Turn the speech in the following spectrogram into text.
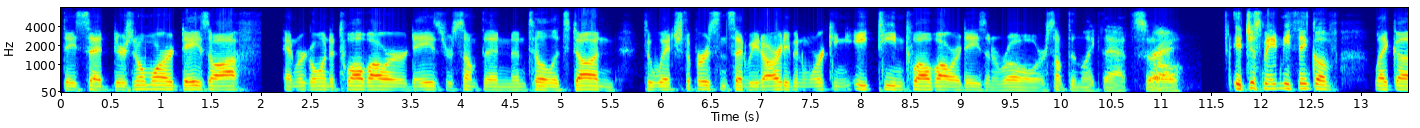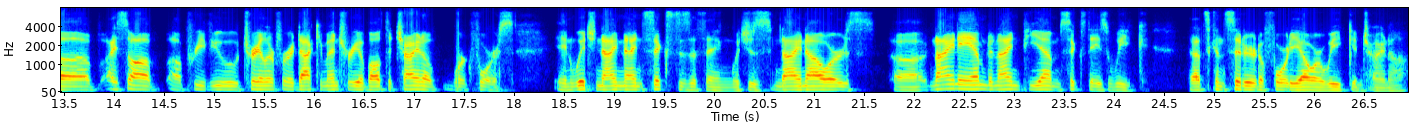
they said there's no more days off and we're going to 12 hour days or something until it's done to which the person said we'd already been working 18 12 hour days in a row or something like that so right. it just made me think of like uh, I saw a preview trailer for a documentary about the China workforce, in which 996 is a thing, which is nine hours, uh, 9 a.m. to 9 p.m. six days a week. That's considered a 40-hour week in China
